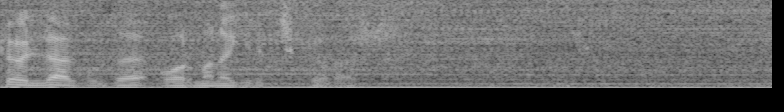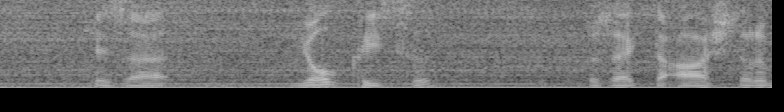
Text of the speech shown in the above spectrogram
Köylüler burada ormana girip çıkıyorlar. Keza yol kıyısı özellikle ağaçların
